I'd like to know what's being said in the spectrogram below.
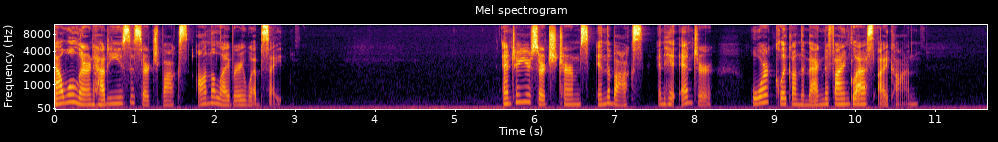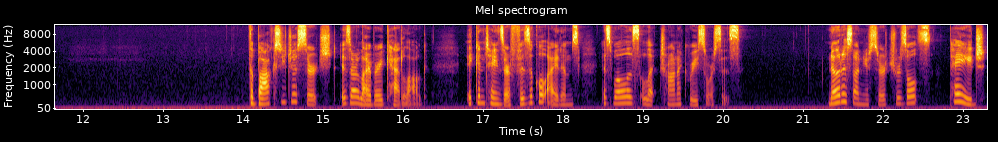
Now we'll learn how to use the search box on the library website. Enter your search terms in the box and hit enter or click on the magnifying glass icon. The box you just searched is our library catalog. It contains our physical items as well as electronic resources. Notice on your search results page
